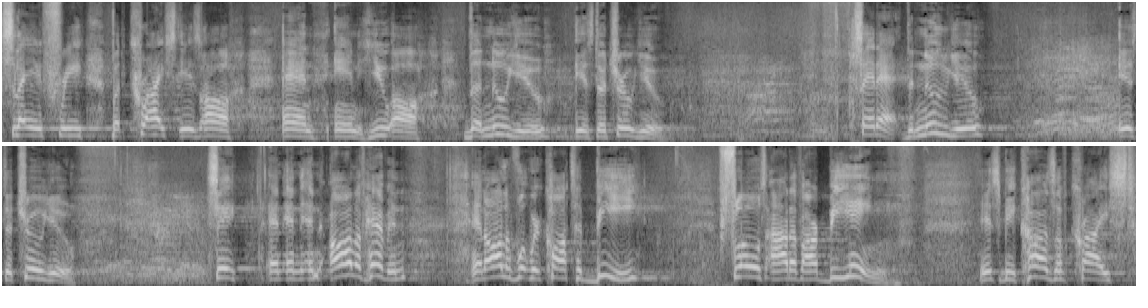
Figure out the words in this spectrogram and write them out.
slave, free, but Christ is all and in you all. The new you is the true you. Say that. The new you is the true you. See, and, and, and all of heaven and all of what we're called to be flows out of our being. It's because of Christ,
